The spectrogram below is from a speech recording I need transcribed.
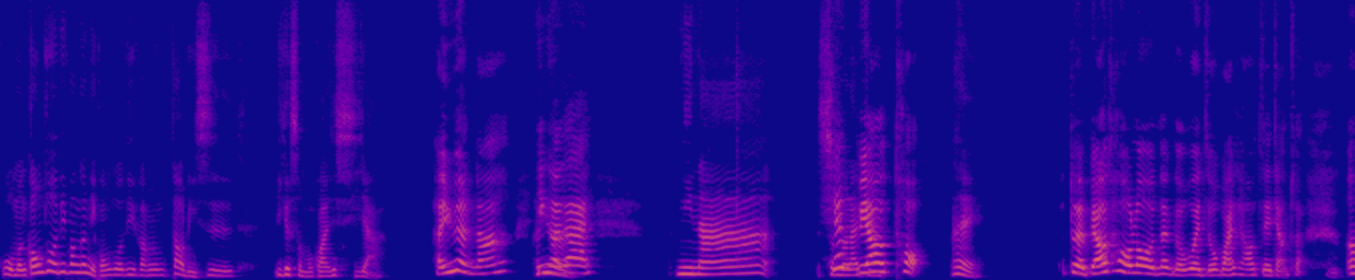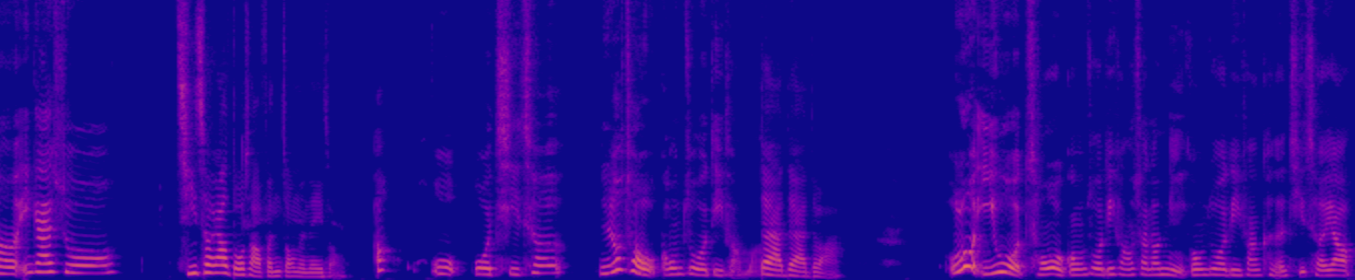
我们工作的地方跟你工作的地方到底是一个什么关系呀？很远呐、啊，一个在你拿先不要透，哎，对，不要透露那个位置。我本来想要直接讲出来，嗯、呃，应该说骑车要多少分钟的那一种？哦，我我骑车。你说从我工作的地方吗？对啊，对啊，对啊。我如果以我从我工作的地方算到你工作的地方，可能骑车要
